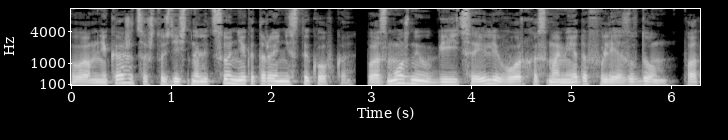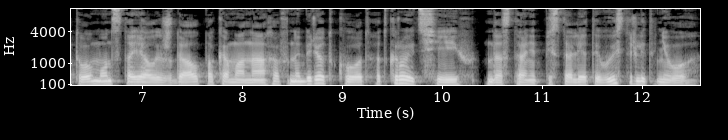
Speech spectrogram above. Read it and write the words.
Вам не кажется, что здесь налицо некоторая нестыковка? Возможный убийца или вор Хасмамедов влез в дом. Потом он стоял и ждал, пока Монахов наберет код, откроет сейф, достанет пистолет и выстрелит в него.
